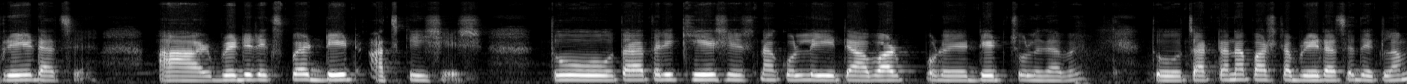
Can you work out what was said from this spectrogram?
ব্রেড আছে, আর ব্রেডের এক্সপায়ার ডেট আজকেই শেষ। তো তাড়াতাড়ি খেয়ে শেষ না করলে এটা আবার পরে ডেট চলে যাবে। তো চারটা না পাঁচটা ব্রেড আছে দেখলাম।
